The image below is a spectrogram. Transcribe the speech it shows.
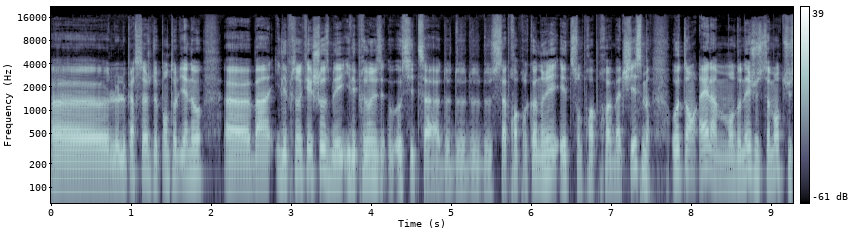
euh, le, le personnage de Pantoliano, euh, ben, il est prisonnier de quelque chose, mais il est prisonnier aussi de sa, de, de- de- de sa propre connerie et de son propre machisme. Autant elle, à un moment donné, justement, tu,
